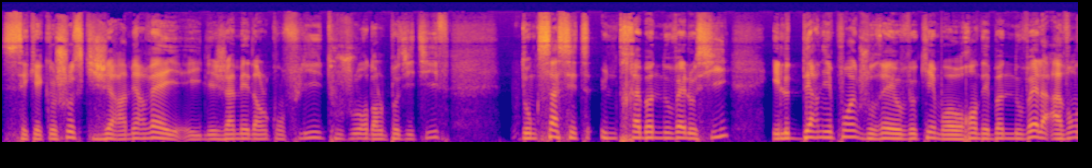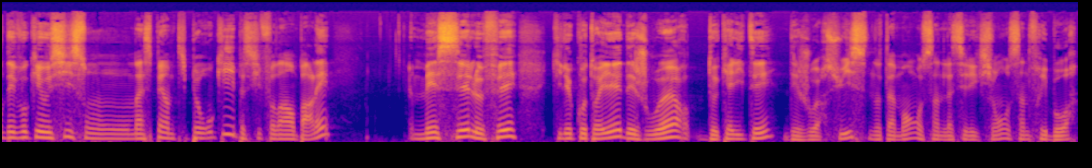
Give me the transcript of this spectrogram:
c'est quelque chose qui gère à merveille. Et il est jamais dans le conflit, toujours dans le positif. Donc ça, c'est une très bonne nouvelle aussi. Et le dernier point que je voudrais évoquer, moi, au rang des bonnes nouvelles, avant d'évoquer aussi son aspect un petit peu rookie, parce qu'il faudra en parler, mais c'est le fait qu'il ait côtoyé des joueurs de qualité, des joueurs suisses notamment au sein de la sélection, au sein de Fribourg.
